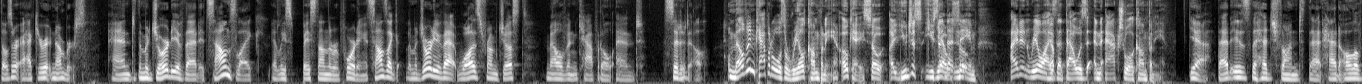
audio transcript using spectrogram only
those are accurate numbers. And the majority of that, it sounds like, at least based on the reporting, it sounds like the majority of that was from just Melvin Capital and Citadel. Oh, Melvin Capital was a real company. Okay, so uh, you just you said Yeah, that so- name. I didn't realize that that was an actual company. Yeah, that is the hedge fund that had all of,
